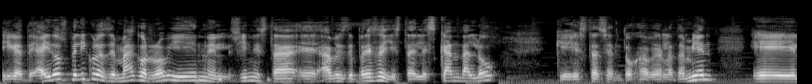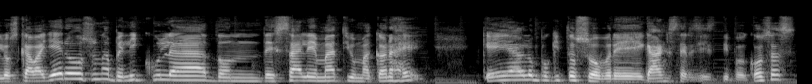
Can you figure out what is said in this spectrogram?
Fíjate, hay dos películas de Margot Robbie en el cine. Está eh, Aves de Presa y está El Escándalo. que esta se antoja verla también. Eh, Los Caballeros, una película donde sale Matthew McConaughey, que habla un poquito sobre gángsters y ese tipo de cosas.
